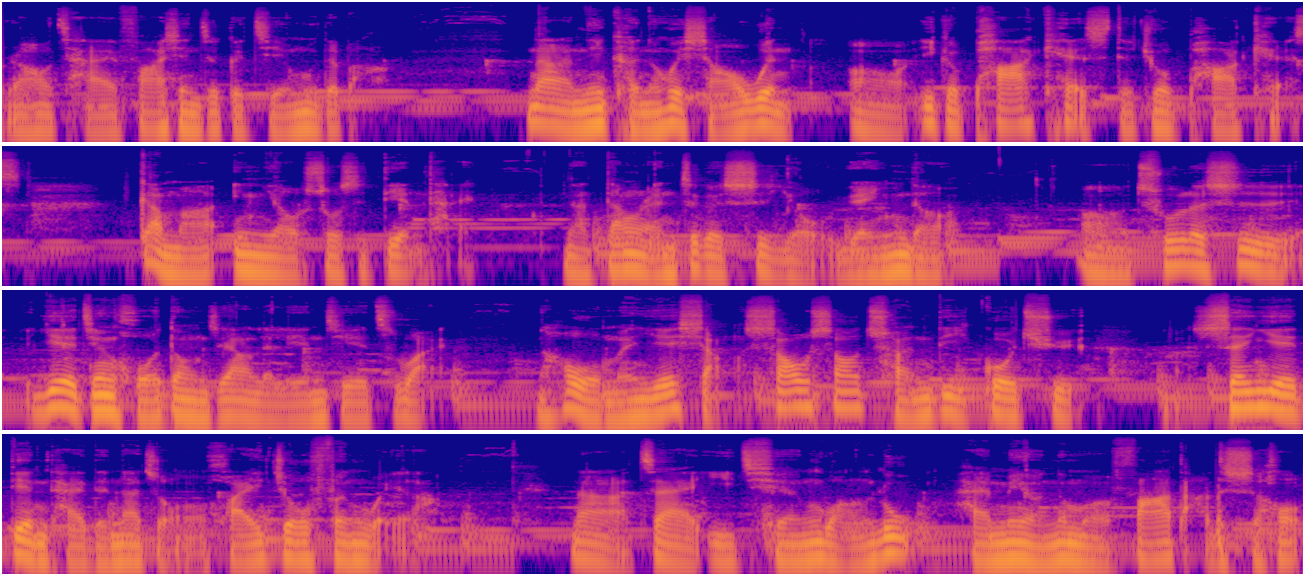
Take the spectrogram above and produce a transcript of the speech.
然后才发现这个节目的吧？那你可能会想要问，哦，一个 podcast 就 podcast。干嘛硬要说是电台？那当然，这个是有原因的哦。呃，除了是夜间活动这样的连接之外，然后我们也想稍稍传递过去深夜电台的那种怀旧氛围啦。那在以前网络还没有那么发达的时候，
